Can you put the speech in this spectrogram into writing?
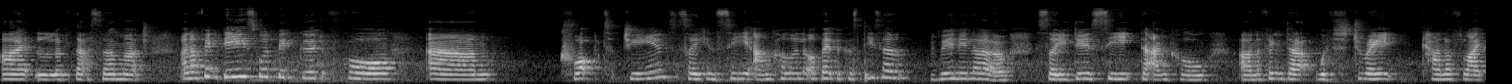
I love that so much. And I think these would be good for um, cropped jeans so you can see ankle a little bit because these are really low. So you do see the ankle and I think that with straight kind of like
